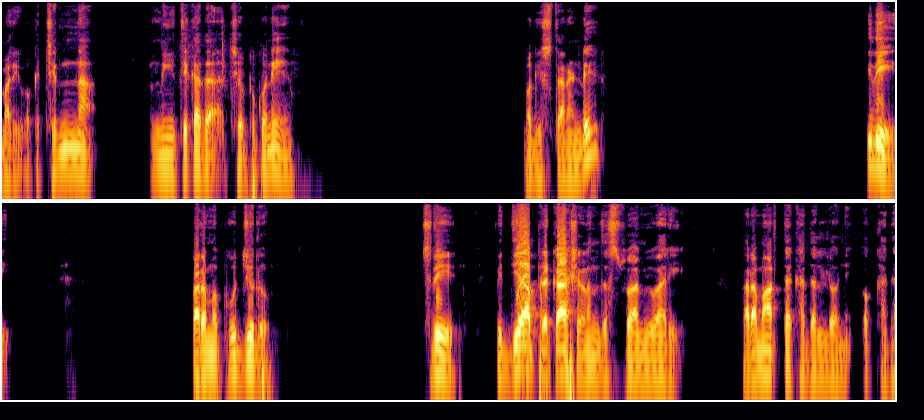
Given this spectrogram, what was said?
మరి ఒక చిన్న నీతి కథ చెప్పుకొని ముగిస్తానండి. ఇది పరమ పూజ్యులు శ్రీ విద్యాప్రకాశానంద స్వామి వారి పరమార్థ కథల్లోని ఒక కథ.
